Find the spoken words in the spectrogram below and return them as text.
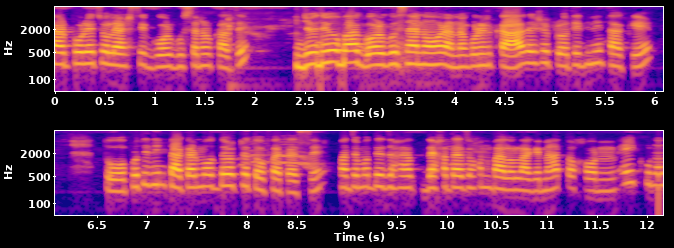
তারপরে চলে আসছি গড় গুছানোর কাজে। যদিও বা গড় গুছানো, রান্নাঘরের কাজ এসব প্রতিদিনই থাকে তো প্রতিদিন টাকার মধ্যেও একটা তফাৎ আছে। মাঝে মধ্যে দেখা যায় যখন ভালো লাগে না, তখন এই কোনো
